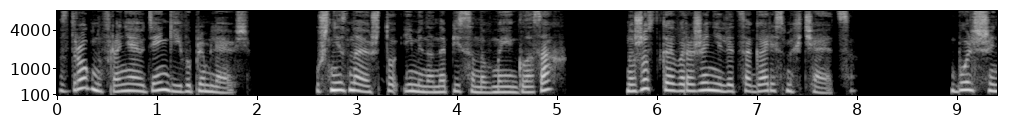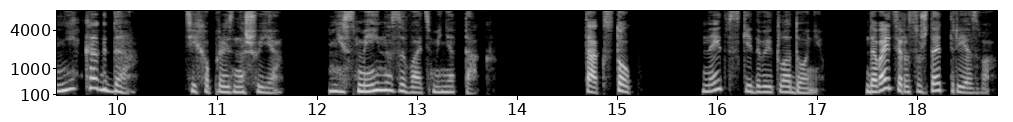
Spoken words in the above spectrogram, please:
Вздрогнув, роняю деньги и выпрямляюсь. Уж не знаю, что именно написано в моих глазах, но жесткое выражение лица Гарри смягчается. «Больше никогда», — тихо произношу я, — «не смей называть меня так». Так, стоп. Нейт вскидывает ладони. Давайте рассуждать трезво.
